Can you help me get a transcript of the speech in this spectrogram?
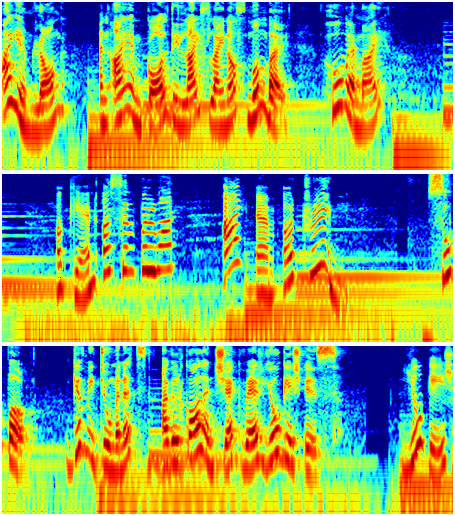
I am long and I am called the lifeline of Mumbai. Who am I? Again, a simple one. I am a train. Superb. Give me two minutes. I will call and check where Yogesh is. Yogesh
